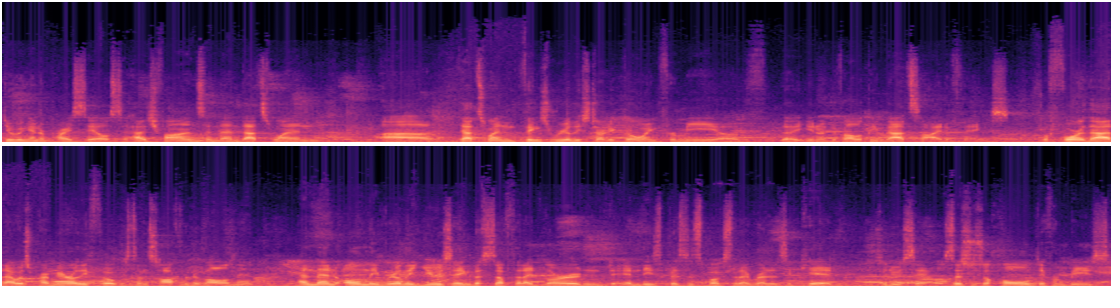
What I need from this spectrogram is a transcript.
doing enterprise sales to hedge funds, and then that's when uh, that's when things really started going for me of uh, you know developing that side of things. Before that, I was primarily focused on software development, and then only really using the stuff that I'd learned in these business books that I read as a kid to do sales. This was a whole different beast.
